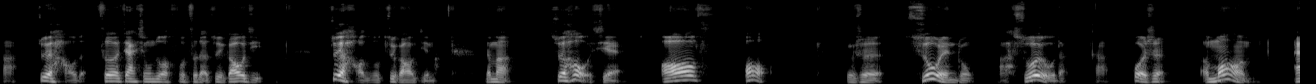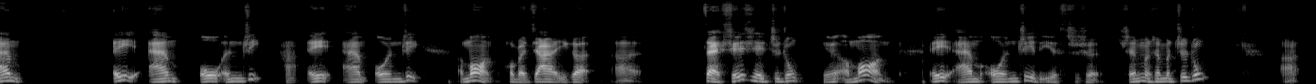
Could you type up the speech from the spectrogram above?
啊，最好的 the 加形容词副词的最高级，最好的最高级嘛。那么最后写 of all，就是所有人中啊，所有的啊，或者是 among m a m o n g。啊，a m o n g among 后边加一个呃，在谁谁之中，因为 among a m o n g 的意思是什么什么之中啊，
